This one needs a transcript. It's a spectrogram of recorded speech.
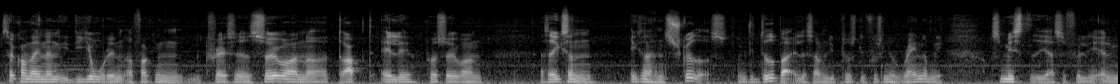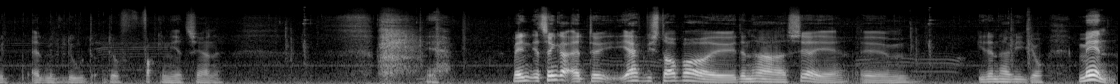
så kom der en eller anden idiot ind og fucking crashede serveren og dræbte alle på serveren. Altså ikke sådan, ikke sådan at han skød os, men vi døde bare alle sammen lige pludselig, fuldstændig randomly. Og så mistede jeg selvfølgelig alt mit, alt mit loot, og det var fucking irriterende. ja. Men jeg tænker, at øh, ja, vi stopper øh, den her serie øh, i den her video. Men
